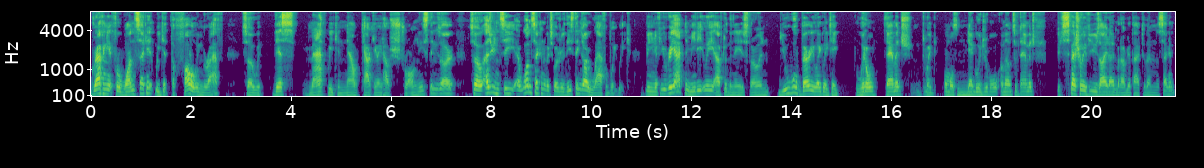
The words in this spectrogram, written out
graphing it for one second, we get the following graph. So with this math, we can now calculate how strong these things are. So as you can see, at one second of exposure, these things are laughably weak. Meaning if you react immediately after the nade is thrown, you will very likely take little damage, like almost negligible amounts of damage, especially if you use iodine, but I'll get back to that in a second.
